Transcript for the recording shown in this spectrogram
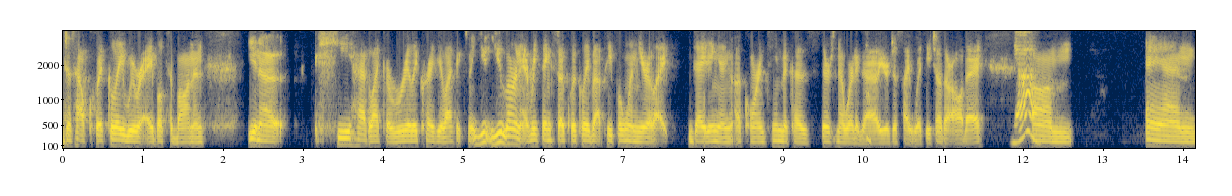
just how quickly we were able to bond. And, you know, he had like a really crazy life experience. You, you learn everything so quickly about people when you're like dating in a quarantine because there's nowhere to go. You're just like with each other all day. yeah Um, and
